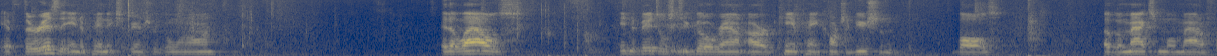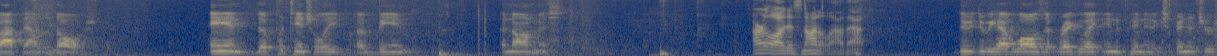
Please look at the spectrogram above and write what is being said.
if there is an independent expenditure going on, it allows individuals to go around our campaign contribution laws of a maximum amount of five thousand dollars and the potentially of being anonymous. Our law does not allow that. Do, do we have laws that regulate independent expenditures?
